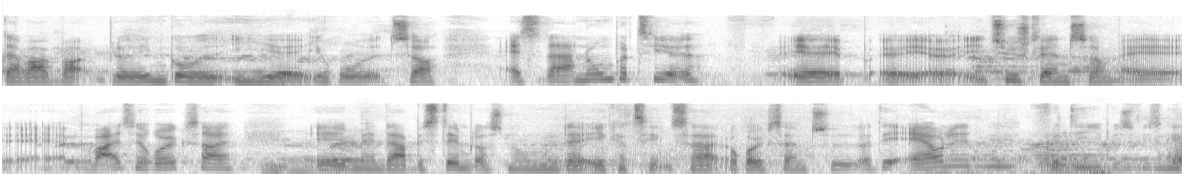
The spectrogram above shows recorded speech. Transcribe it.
der var blevet indgået i, øh, i rådet. Så altså, der er nogle partier, øh, øh, i Tyskland, som øh, er på vej til at rykke sig, øh, men der er bestemt også nogen, der ikke har tænkt sig at rykke sig en tydel. Og det er ærgerligt, fordi hvis vi skal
